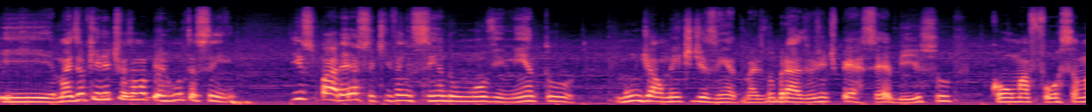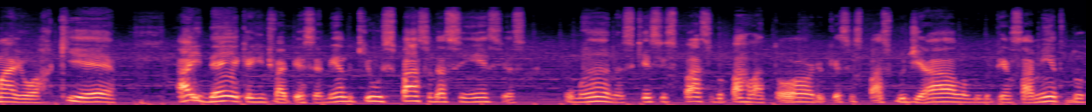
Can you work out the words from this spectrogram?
E, mas eu queria te fazer uma pergunta assim. Isso parece que vem sendo um movimento mundialmente dizendo, mas no Brasil a gente percebe isso com uma força maior, que é a ideia que a gente vai percebendo que o espaço das ciências humanas, que esse espaço do parlatório, que esse espaço do diálogo, do pensamento, do,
